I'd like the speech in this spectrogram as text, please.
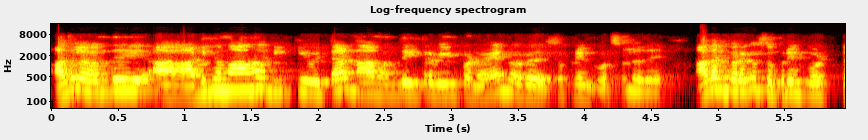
அதுல வந்து அதிகமாக நீக்கிவிட்டால் நான் வந்து இன்டர்வியூ பண்ணுவேன்னு ஒரு சுப்ரீம் கோர்ட் சொல்லுது. அதன் பிறகு சுப்ரீம் கோர்ட்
